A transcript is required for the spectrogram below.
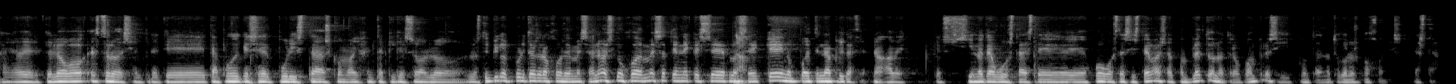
a ver, que luego, esto es lo de siempre, que tampoco hay que ser puristas como hay gente aquí que son los, los típicos puristas de los juegos de mesa. No, es que un juego de mesa tiene que ser no, No. sé qué, no puede tener aplicación. No, a ver, que si no te gusta este juego, este sistema, o sea, completo, no te lo compres y punta, no toques los cojones. Ya está.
